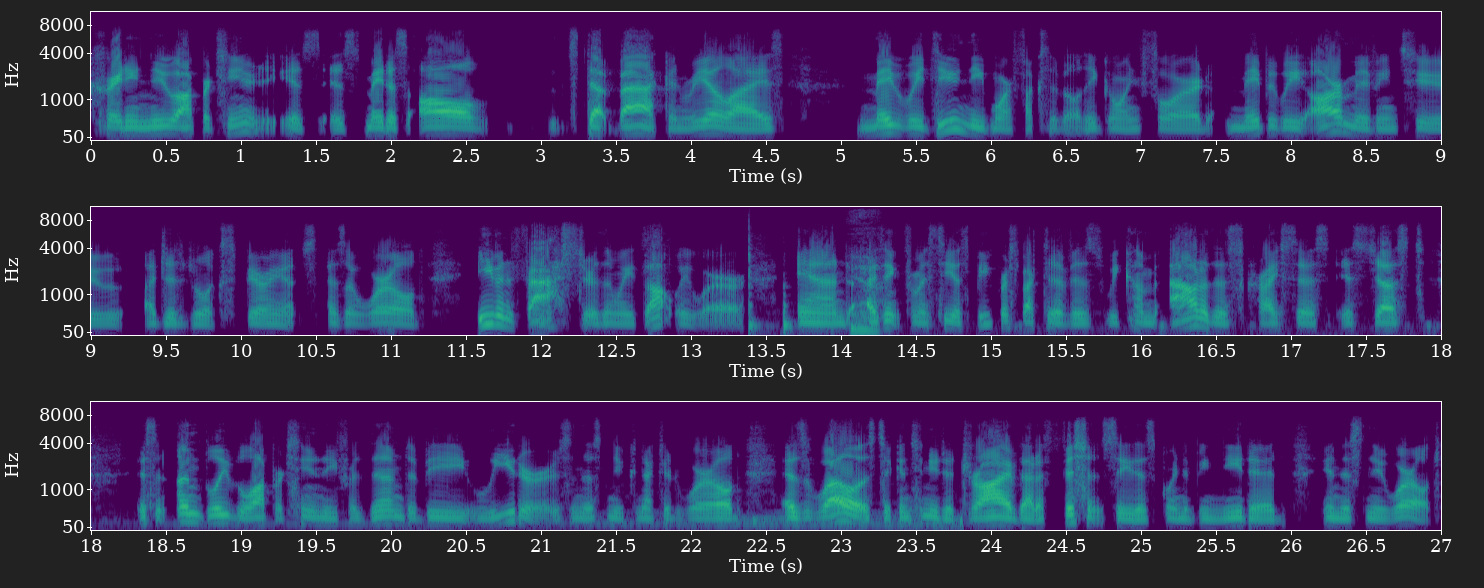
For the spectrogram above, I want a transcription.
creating new opportunity. It's, it's made us all step back and realize maybe we do need more flexibility going forward. Maybe we are moving to a digital experience as a world even faster than we thought we were. And yeah. I think from a CSP perspective, as we come out of this crisis, it's just it's an unbelievable opportunity for them to be leaders in this new connected world, as well as to continue to drive that efficiency that's going to be needed in this new world.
